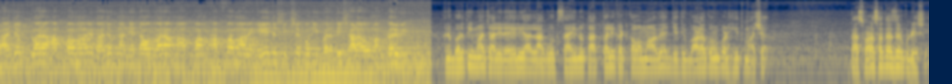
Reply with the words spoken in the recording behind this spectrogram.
ભાજપ દ્વારા આપવામાં આવે, ભાજપના નેતાઓ દ્વારા આપવામાં આવે એ જ શિક્ષકોની ભરતી શાળાઓમાં કરવી. અને ભરતીમાં ચાલી રહેલી આ લાગવગશાહીનો તાત્કાલિક અટકાવવામાં આવે જેથી બાળકોનું પણ હિતમાં છે કાસવાડા સાથે અઝર કુરેશી.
